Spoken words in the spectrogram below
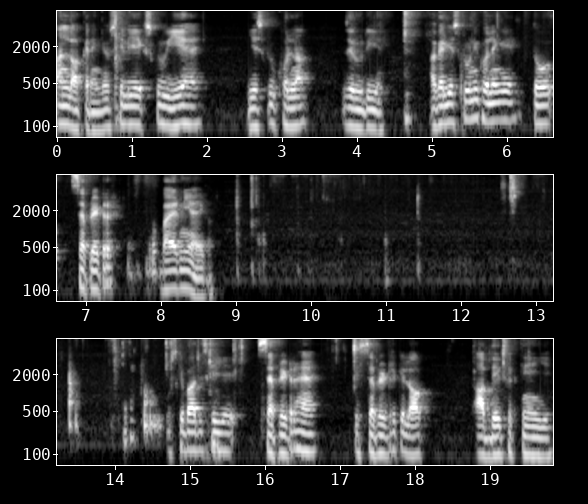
अनलॉक करेंगे। उसके लिए एक स्क्रू ये है ये स्क्रू खोलना ज़रूरी है। अगर ये स्क्रू नहीं खोलेंगे तो सेपरेटर बाहर नहीं आएगा। उसके बाद इसके ये सेपरेटर हैं इस सेपरेटर के लॉक आप देख सकते हैं ये।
